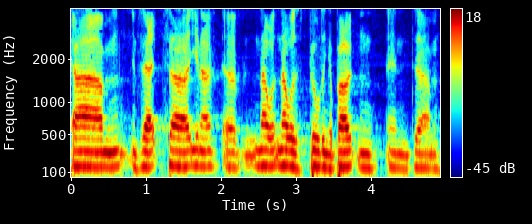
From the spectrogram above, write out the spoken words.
um, that, uh, you know, uh, Noah, Noah's building a boat and, and um,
